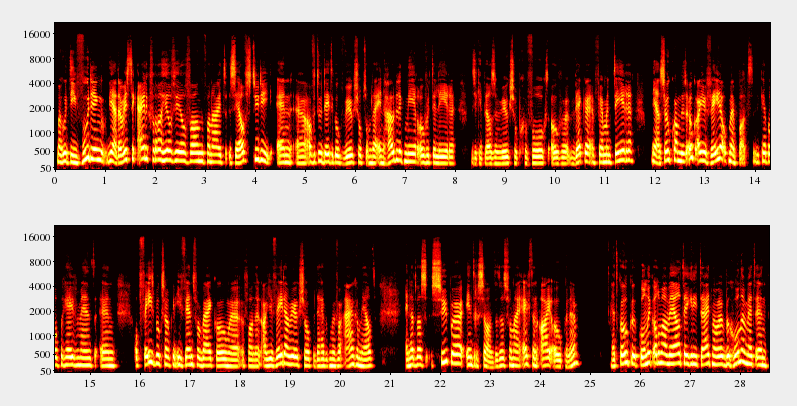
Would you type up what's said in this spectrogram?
Maar goed, die voeding, ja, daar wist ik eigenlijk vooral heel veel van vanuit zelfstudie. En uh, af en toe deed ik ook workshops om daar inhoudelijk meer over te leren. Dus ik heb wel eens een workshop gevolgd over wekken en fermenteren. Ja, zo kwam dus ook Ayurveda op mijn pad. Ik heb op een gegeven moment een, op Facebook zag ik een event voorbij komen van een Ayurveda workshop. Daar heb ik me voor aangemeld. En dat was super interessant. Dat was voor mij echt een eye-opener. Het koken kon ik allemaal wel tegen die tijd, maar we begonnen met een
